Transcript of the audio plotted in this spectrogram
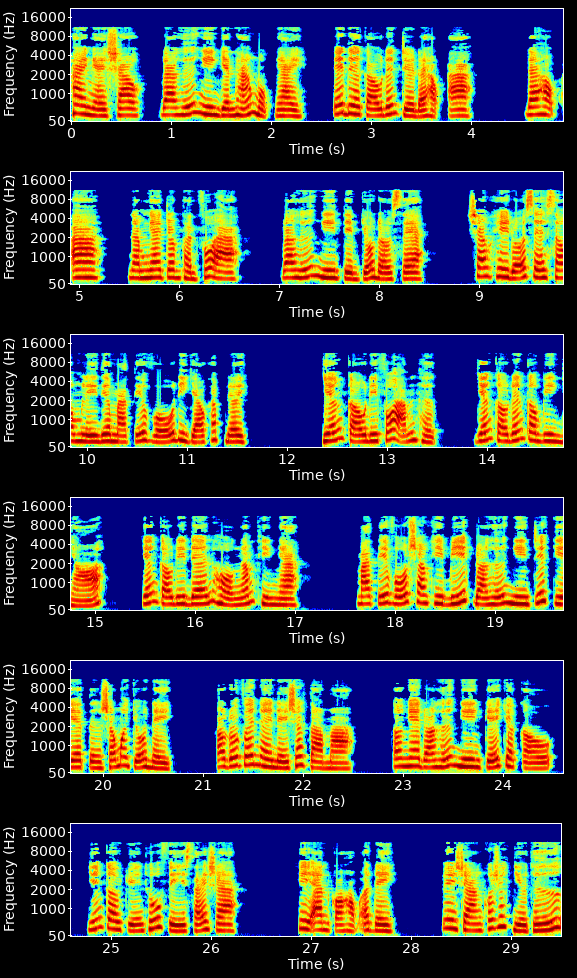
Hai ngày sau, đoàn hứa nghiên dành hắn một ngày để đưa cậu đến trường đại học A. Đại học A nằm ngay trong thành phố A. Đoàn hứa nghiên tìm chỗ đậu xe. Sau khi đổ xe xong liền đưa mặt Tiểu Vũ đi dạo khắp nơi. Dẫn cậu đi phố ẩm thực, dẫn cậu đến công viên nhỏ, dẫn cậu đi đến hồ ngắm thiên nga. Mà Tiểu Vũ sau khi biết đoàn hứa nghiên trước kia từng sống ở chỗ này, cậu đối với nơi này rất tò mò. Cậu nghe đoàn hứa nghiên kể cho cậu những câu chuyện thú vị xảy ra khi anh còn học ở đây. Tuy rằng có rất nhiều thứ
